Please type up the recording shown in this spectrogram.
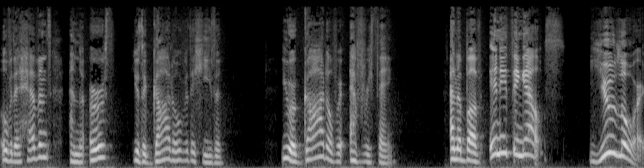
over the heavens and the earth. You're the God over the heathen. You are God over everything. And above anything else, you, Lord,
